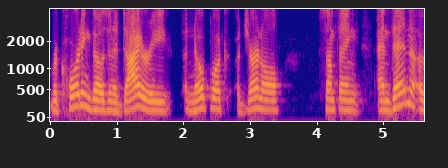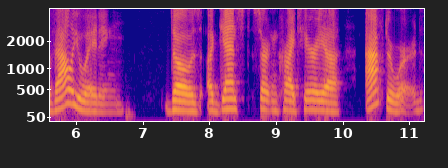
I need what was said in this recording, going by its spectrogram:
recording those in a diary a notebook a journal something and then evaluating those against certain criteria afterward,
